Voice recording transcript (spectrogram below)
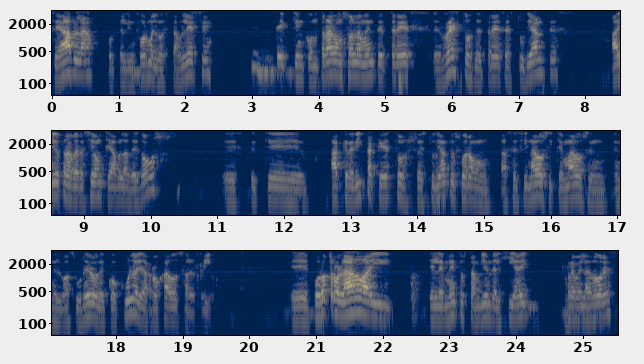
Se habla, porque el informe lo establece, de que encontraron solamente tres eh, restos de tres estudiantes. Hay otra versión que habla de dos. Este, que acredita que estos estudiantes fueron asesinados y quemados en, el basurero de Cocula y arrojados al río. Eh, por otro lado, hay elementos también del GIAI reveladores,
